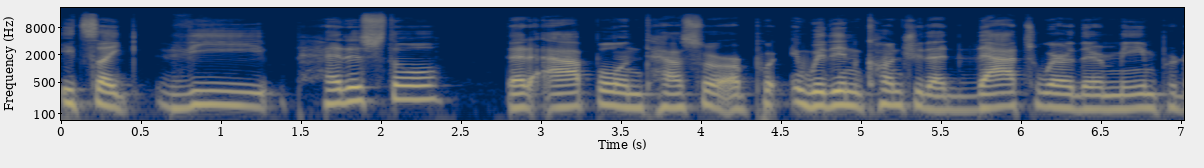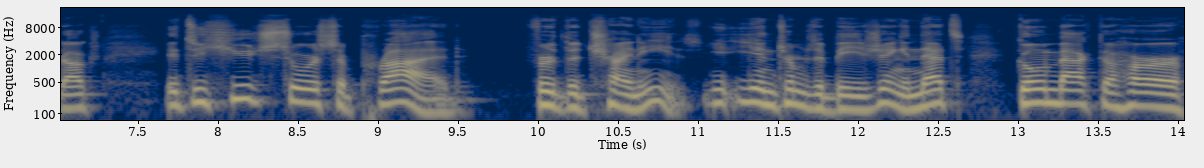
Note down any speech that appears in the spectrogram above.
it's like the pedestal that Apple and Tesla are put within country that that's where their main production. It's a huge source of pride for the Chinese in terms of Beijing, and that's going back to her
